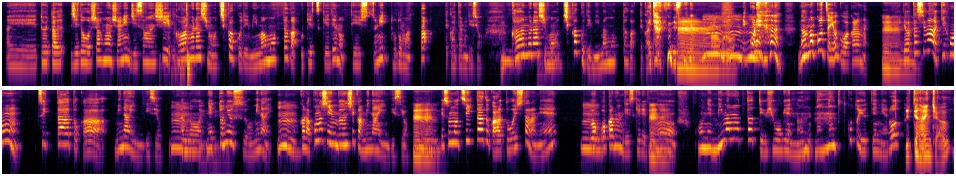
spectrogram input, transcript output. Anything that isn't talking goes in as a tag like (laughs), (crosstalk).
えートヨタ自動車本社に持参し河村氏も近くで見守ったが受付での提出にとどまったって書いてあるんですよ。うん河村氏も近くで見守ったがって書いてあるんですうね。これが何のこっちゃよくわからない。うんで私は基本ツイッターとか見ないんですよ。うん。あのネットニュースを見ない。うん。からこの新聞しか見ないんですよ。うんうん。でそのツイッターとか後追いしたらね、うん。わ分かるんですけれども、このね見守ったっていう表現なんなんのこと言ってんねやろ？ん言ってないんちゃう？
